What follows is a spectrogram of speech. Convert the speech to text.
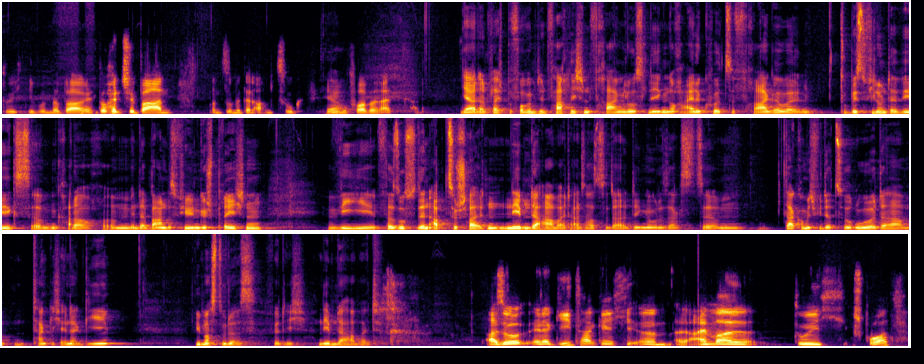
durch die wunderbare Deutsche Bahn und somit dann auch im Zug ja. vorbereiten kann. Ja, dann vielleicht bevor wir mit den fachlichen Fragen loslegen, noch eine kurze Frage, weil du bist viel unterwegs, ähm, gerade auch ähm, in der Bahn, bist vielen Gesprächen. Wie versuchst du denn abzuschalten neben der Arbeit? Also hast du da Dinge, wo du sagst, ähm, da komme ich wieder zur Ruhe, da tanke ich Energie. Wie machst du das für dich neben der Arbeit? Also Energie tanke ich ähm, einmal durch Sport.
